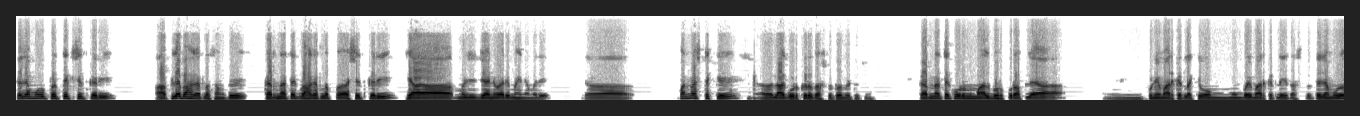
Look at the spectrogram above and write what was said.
त्याच्यामुळे प्रत्येक शेतकरी आपल्या भागातला सांगतोय कर्नाटक भागातला शेतकरी ह्या म्हणजे जानेवारी महिन्यामध्ये अं, पन्नास टक्के लागवड करत असतो टोमॅटोची. कर्नाटकवरून माल भरपूर आपल्या पुणे मार्केटला किंवा मुंबई मार्केटला येत असतो. त्याच्यामुळं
